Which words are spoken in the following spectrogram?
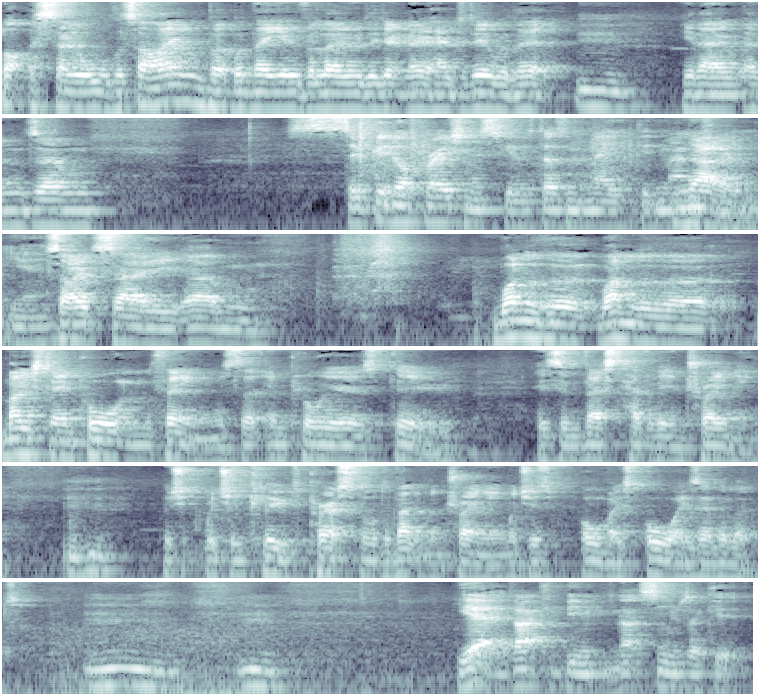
not necessarily all the time, but when they overload, they don't know how to deal with it. Mm. You know, and um, So good operational skills doesn't make good management. no. Yeah. So I'd say um, one of the one of the most important things that employers do is invest heavily in training, Mm-hmm. which which includes personal development training, which is almost always overlooked. Yeah, that could be. That seems like it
